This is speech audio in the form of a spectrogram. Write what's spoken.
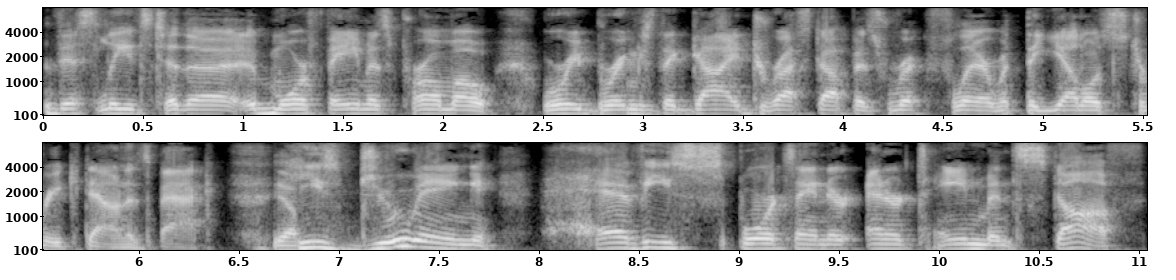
this leads to the more famous promo where he brings the guy dressed up as Ric Flair with the yellow streak down his back. He's doing heavy sports enter- entertainment stuff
